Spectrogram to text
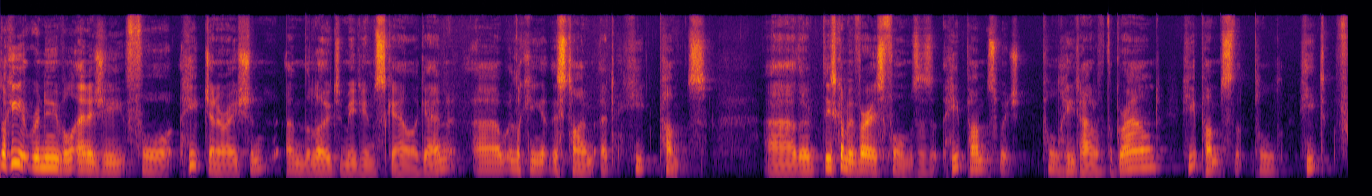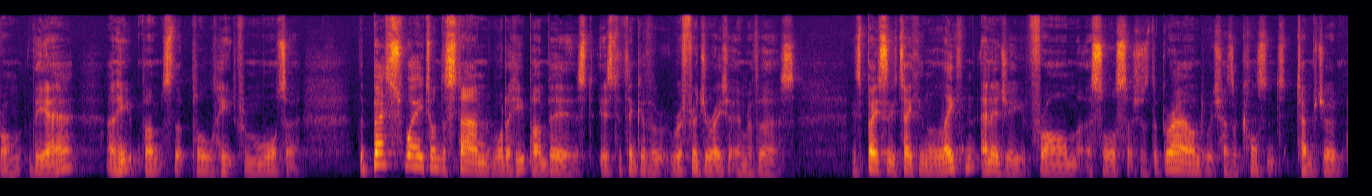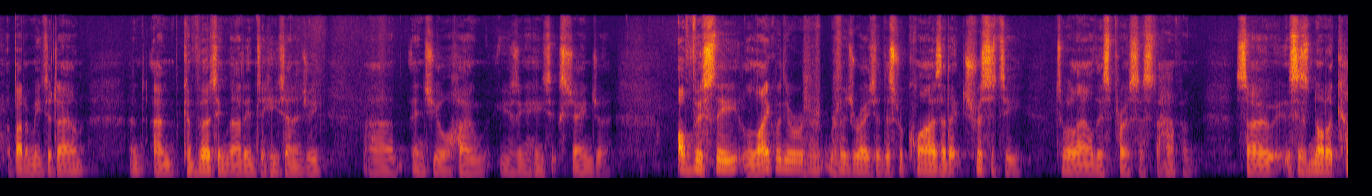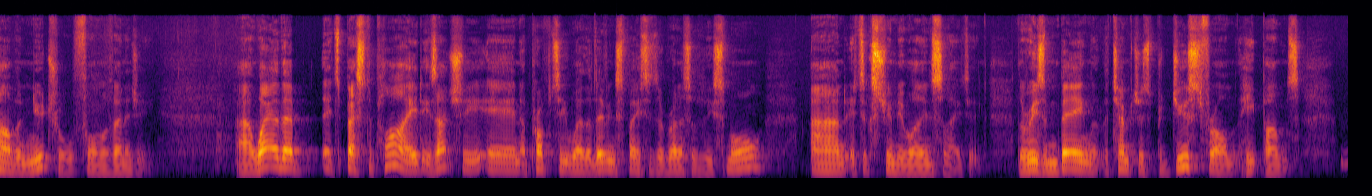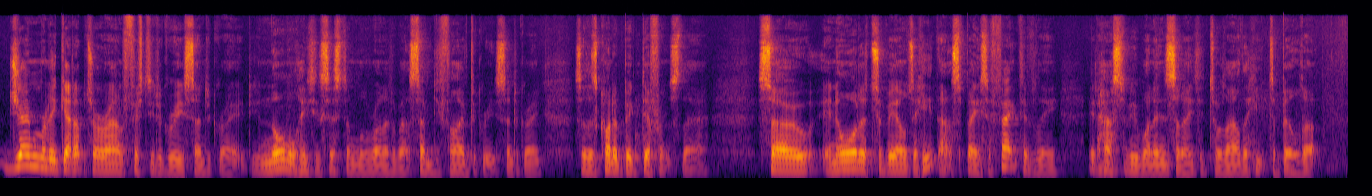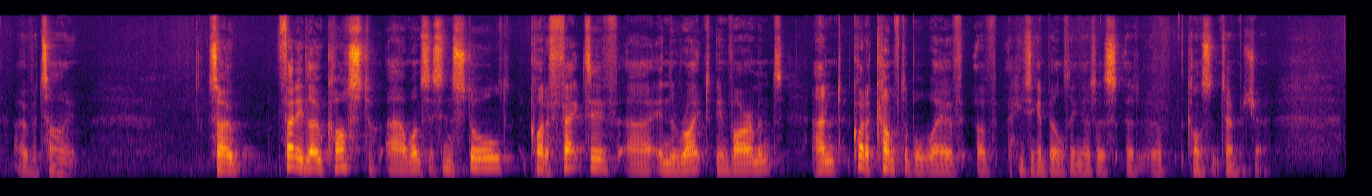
Looking at renewable energy for heat generation and the low to medium scale again, uh, we're looking at this time at heat pumps. Uh, these come in various forms. There's heat pumps which pull heat out of the ground, heat pumps that pull heat from the air, and heat pumps that pull heat from water. The best way to understand what a heat pump is, is to think of a refrigerator in reverse. It's basically taking latent energy from a source such as the ground, which has a constant temperature about a meter down, and, and converting that into heat energy uh, into your home using a heat exchanger. Obviously, like with your refrigerator, this requires electricity to allow this process to happen. So this is not a carbon neutral form of energy. Uh, where it's best applied is actually in a property where the living spaces are relatively small and it's extremely well insulated. The reason being that the temperatures produced from heat pumps generally get up to around 50 degrees centigrade. Your normal heating system will run at about 75 degrees centigrade. So there's quite a big difference there. So in order to be able to heat that space effectively, it has to be well insulated to allow the heat to build up over time. So fairly low cost uh, once it's installed, quite effective uh, in the right environment, and quite a comfortable way of, of heating a building at a, at a constant temperature.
